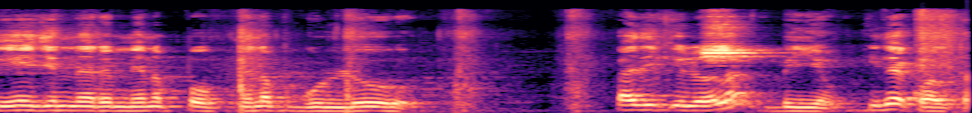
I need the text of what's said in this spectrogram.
కేజీన్నర మినప మినపగుళ్ళు పది కిలోల బియ్యం. ఇదే కొలత.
